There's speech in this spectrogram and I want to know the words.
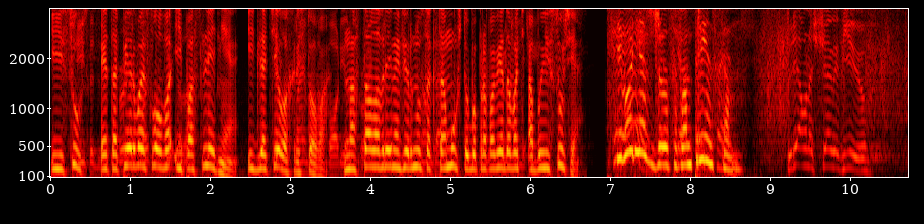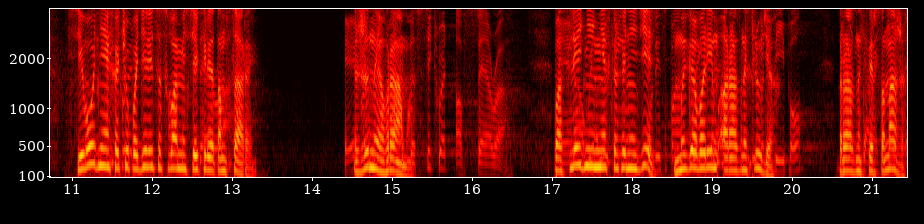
Иисус — это первое слово и последнее, и для тела Христова. Настало время вернуться к тому, чтобы проповедовать об Иисусе. Сегодня с Джозефом Принсом. Сегодня я хочу поделиться с вами секретом Сары, жены Авраама. Последние несколько недель мы говорим о разных людях, разных персонажах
